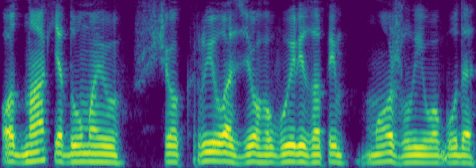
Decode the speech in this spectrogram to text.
Однак, я думаю, що крила з його вирізати можливо буде.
